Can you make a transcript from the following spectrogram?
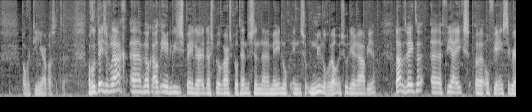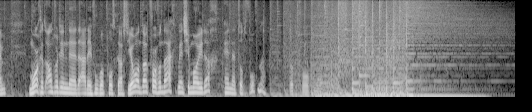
Over tien jaar was het. Uh. Maar goed, deze vraag. Uh, welke oud-eredivisie-speler, daar speelt, waar speelt Henderson mee? Nog in, nu nog wel in Saudi-Arabië. Laat het weten via X of via Instagram. Morgen het antwoord in de, de AD Voetbal Podcast. Johan, dank voor vandaag. Ik wens je een mooie dag en tot de volgende. Tot de volgende.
